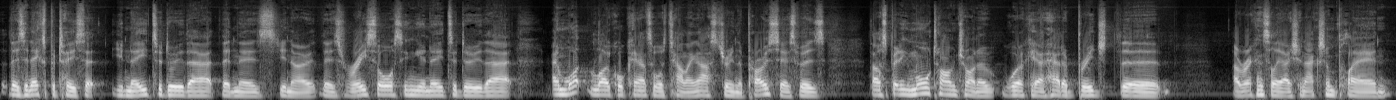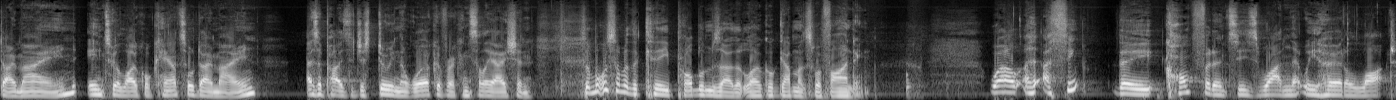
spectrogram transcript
there's an expertise that you need to do that. Then there's, you know, there's resourcing you need to do that. And what local council was telling us during the process was they were spending more time trying to work out how to bridge the a reconciliation action plan domain into a local council domain as opposed to just doing the work of reconciliation. So what were some of the key problems though that local governments were finding? Well, I, I think the confidence is one that we heard a lot.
